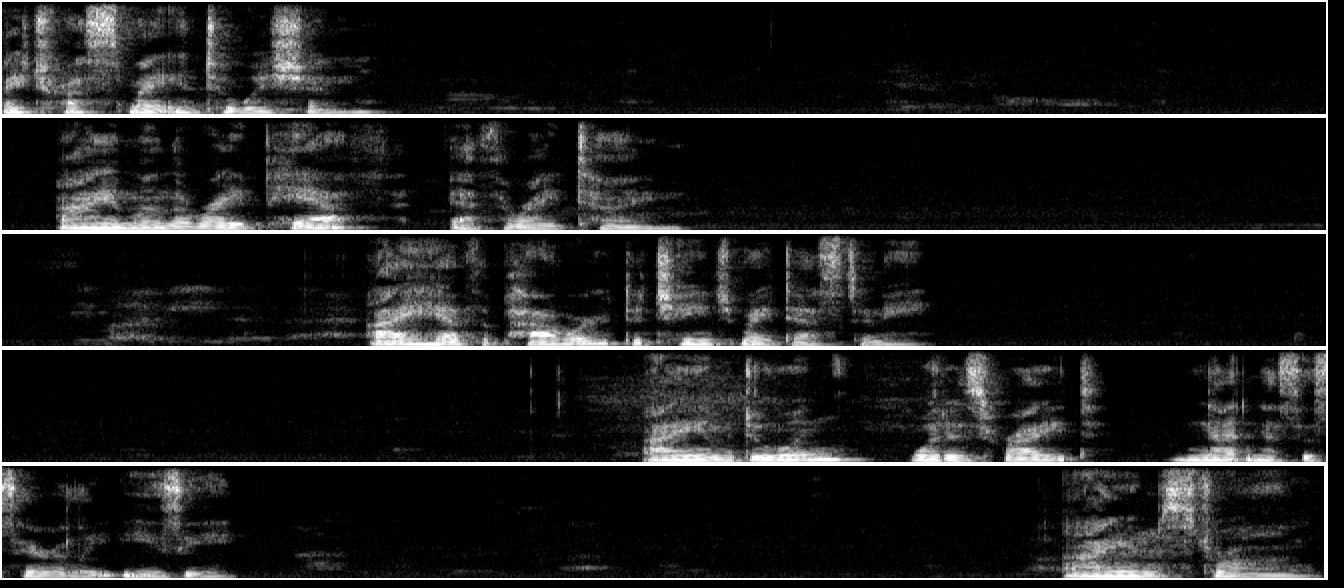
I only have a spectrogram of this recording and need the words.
I trust my intuition. I am on the right path at the right time. I have the power to change my destiny. I am doing what is right, not necessarily easy. I am strong.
